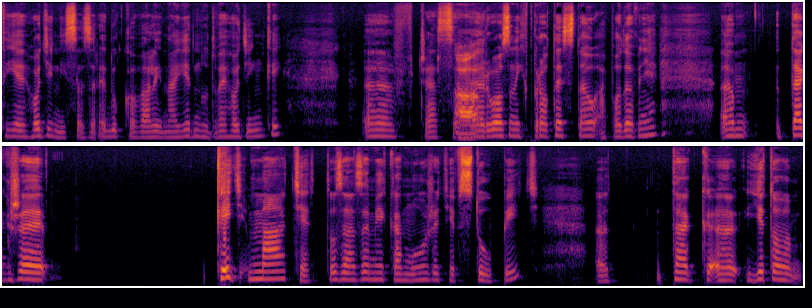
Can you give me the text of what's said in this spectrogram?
tie hodiny sa zredukovali na jednu, dve hodinky e, v čase a... rôznych protestov a podobne. Um, takže keď máte to zázemie, kam môžete vstúpiť, e, tak e, je to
